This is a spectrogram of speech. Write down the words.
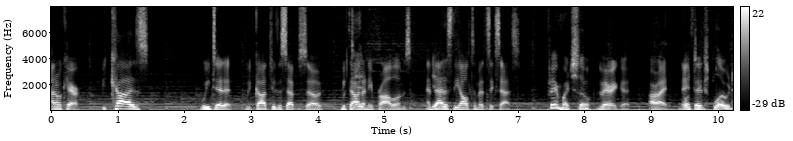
I don't care because we did it. We got through this episode without any problems, and Yeah. that is the ultimate success. Very much so. Very good. All right, About to explode.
